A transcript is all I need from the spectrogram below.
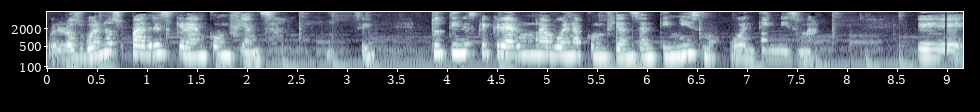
pues los buenos padres crean confianza. Tú tienes que crear una buena confianza en ti mismo o en ti misma. Eh,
